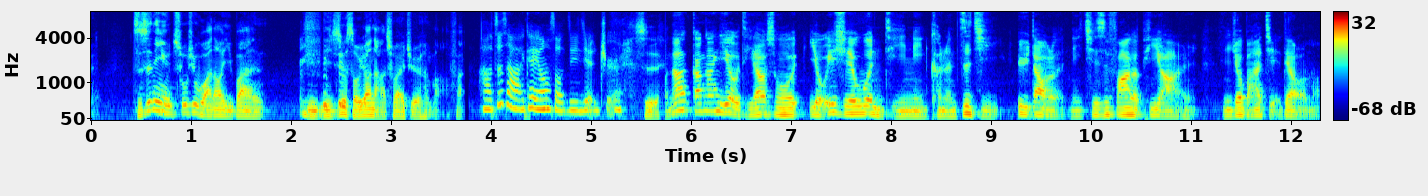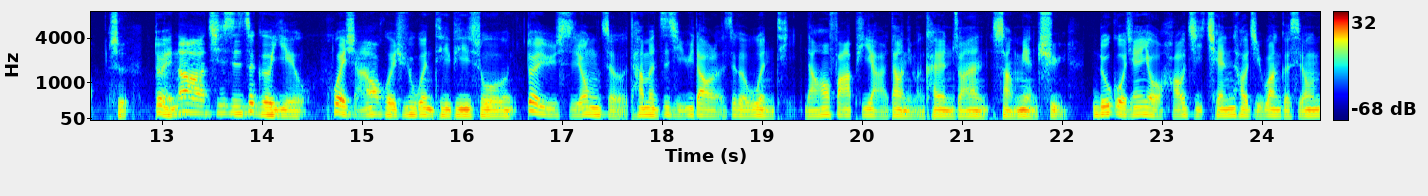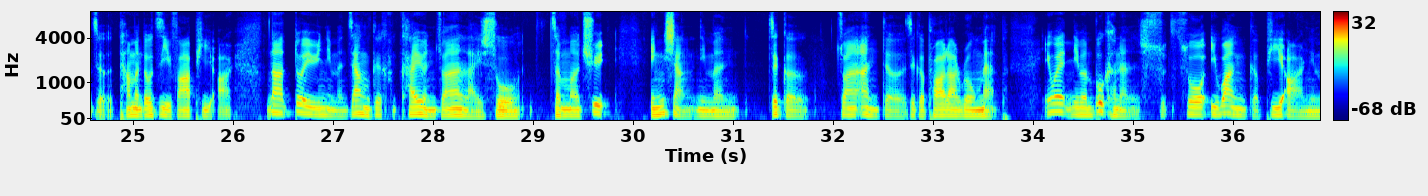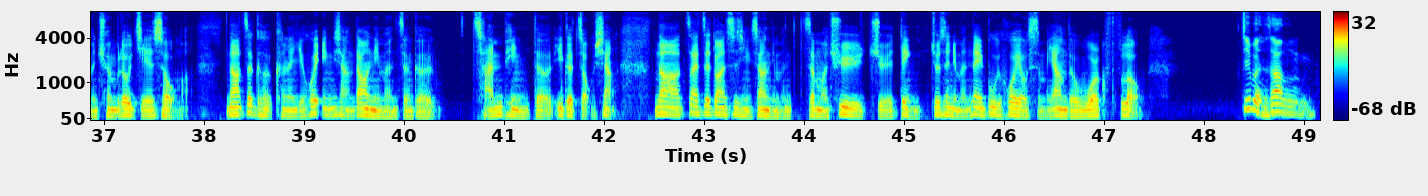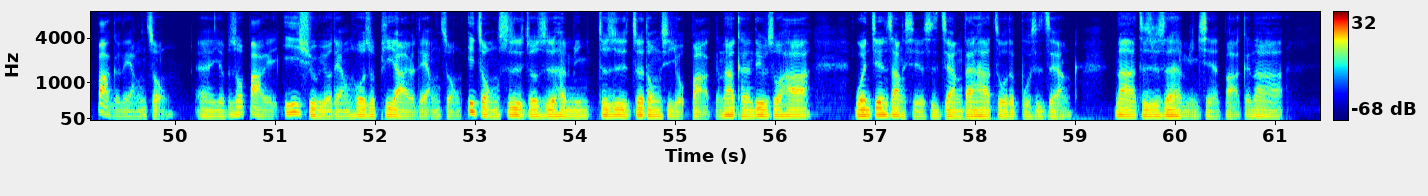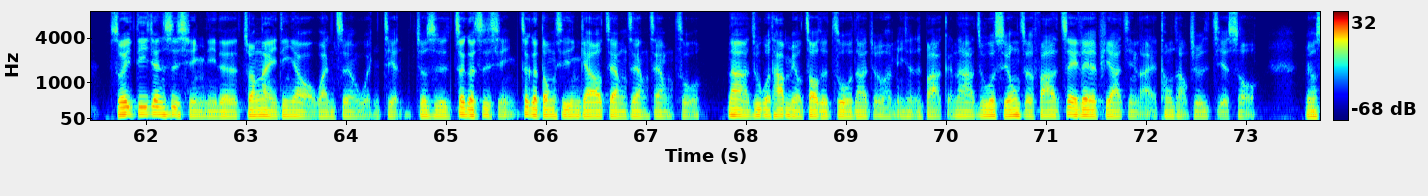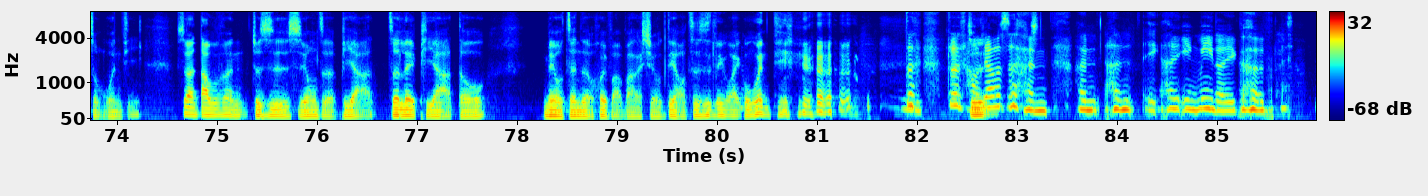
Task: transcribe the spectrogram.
只是你出去玩到一半，你 你这个时候要拿出来，觉得很麻烦。好，至少还可以用手机解决。是那刚刚也有提到说，有一些问题你可能自己遇到了，你其实发个 PR 你就把它解掉了嘛。是，对。那其实这个也会想要回去问 TP 说，对于使用者他们自己遇到了这个问题，然后发 PR 到你们开源专案上面去。如果今天有好几千、好几万个使用者，他们都自己发 PR，那对于你们这样的开源专案来说，怎么去影响你们这个专案的这个 product roadmap？因为你们不可能说说一万个 PR 你们全部都接受嘛，那这个可能也会影响到你们整个产品的一个走向。那在这段事情上，你们怎么去决定？就是你们内部会有什么样的 workflow？基本上 bug 两种，呃，也不是说 bug issue 有两，或者说 PR 有两种，一种是就是很明，就是这东西有 bug，那可能例如说它文件上写的是这样，但它做的不是这样，那这就是很明显的 bug。那所以第一件事情，你的专案一定要有完整的文件，就是这个事情，这个东西应该要这样这样这样做。那如果他没有照着做，那就很明显是 bug。那如果使用者发了这一类的 PR 进来，通常就是接受，没有什么问题。虽然大部分就是使用者 PR 这类 PR 都没有真的会把 bug 修掉，这是另外一个问题。对这好像是很很很很隐秘的一个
